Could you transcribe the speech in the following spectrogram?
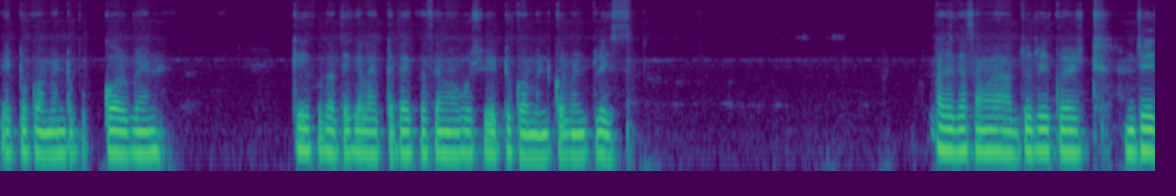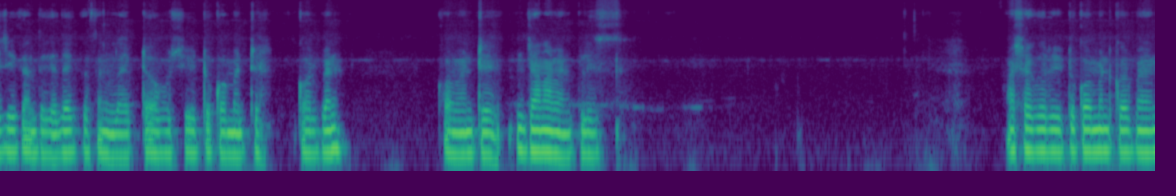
একটু কমেন্ট করবেন। কে কোথা থেকে লাইভটা দেখতেছেন অবশ্যই একটু কমেন্ট করবেন প্লিজ আপনাদের কাছে আমার হাত রিকোয়েস্ট যে যেখান থেকে দেখতেছেন লাইভটা অবশ্যই একটু কমেন্টে করবেন। কমেন্টে জানাবেন প্লিজ আশা করি একটু কমেন্ট করবেন।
